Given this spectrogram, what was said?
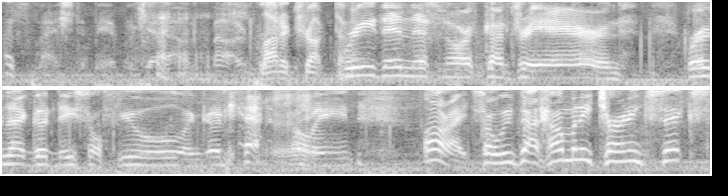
That's nice to be able to get out. A lot of truck time. breathe in this North Country air and burn that good diesel fuel and good gasoline. All right, so we've got how many turning? Six?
